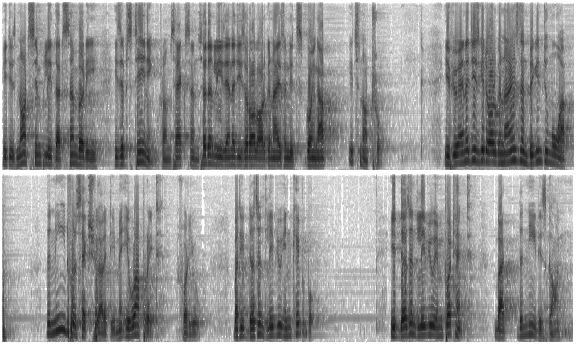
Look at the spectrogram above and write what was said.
It is not simply that somebody is abstaining from sex and suddenly his energies are all organized and it's going up, it's not true. If your energies get organized and begin to move up, the need for sexuality may evaporate for you, but it doesn't leave you incapable. It doesn't leave you impotent, but the need is gone.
